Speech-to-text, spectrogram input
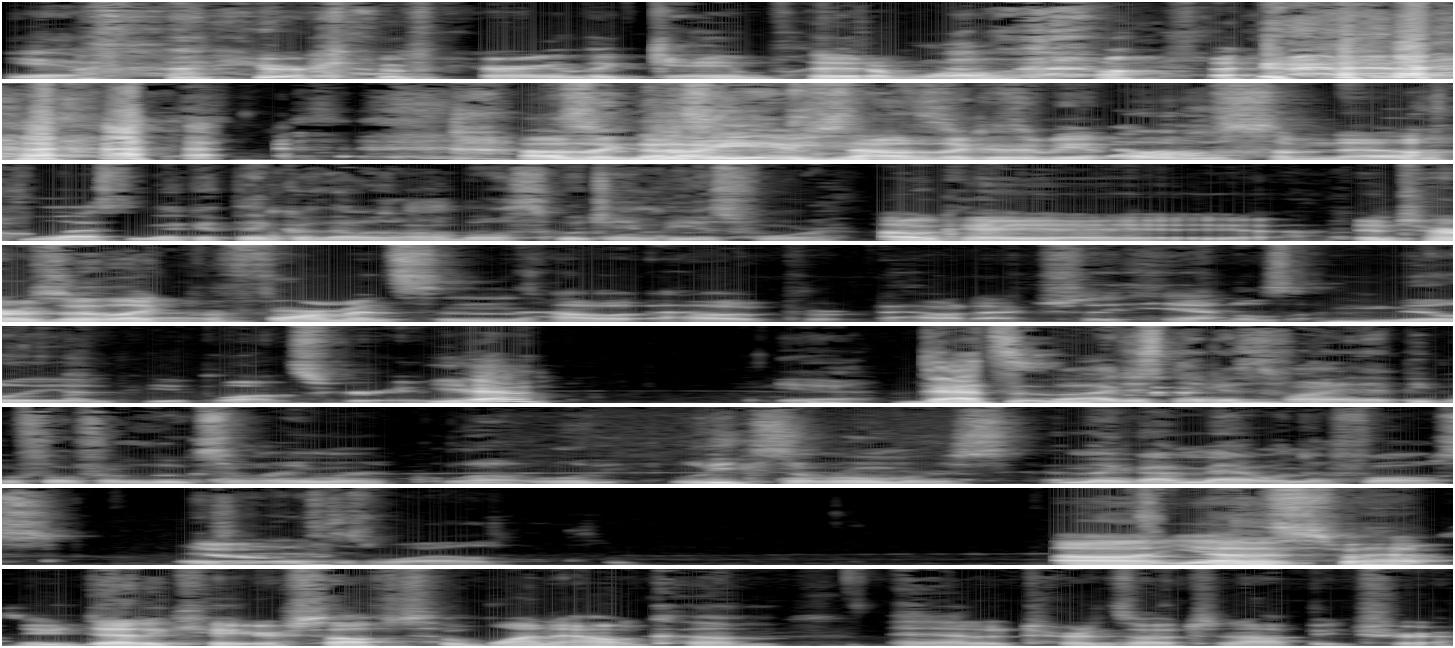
Yeah, you were comparing the gameplay to Mortal No. Kombat. I was like, No, this he- game sounds like it's gonna be that was, just, awesome that was now. the last thing I could think of that was on both Switch and PS4. Okay, yeah, yeah, yeah. In terms of like Yeah. performance and how how it how it actually handles a million people on screen. yeah. Yeah. That's But I just think it's funny that people fell for leaks and rumor, well, leaks and rumors, and then got mad when they're false. That's, Yeah. that's just wild. Uh, yeah, Uh, this is what happens. You dedicate yourself to one outcome, and it turns out to not be true.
